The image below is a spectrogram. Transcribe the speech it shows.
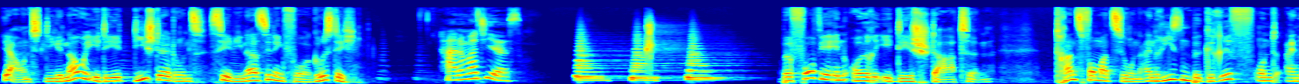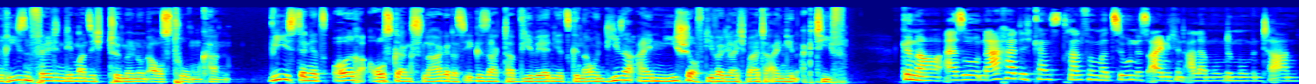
Ja, und die genaue Idee, die stellt uns Selina Silling vor. Grüß dich. Hallo Matthias. Bevor wir in eure Idee starten, Transformation, ein Riesenbegriff und ein Riesenfeld, in dem man sich tümmeln und austoben kann. Wie ist denn jetzt eure Ausgangslage, dass ihr gesagt habt, wir werden jetzt genau in dieser einen Nische, auf die wir gleich weiter eingehen, aktiv? Genau, also Nachhaltigkeitstransformation ist eigentlich in aller Munde momentan.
